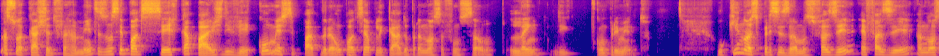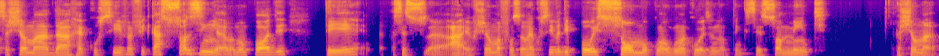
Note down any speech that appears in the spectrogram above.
na sua caixa de ferramentas, você pode ser capaz de ver como esse padrão pode ser aplicado para a nossa função len, de comprimento. O que nós precisamos fazer é fazer a nossa chamada recursiva ficar sozinha, ela não pode ter ah, eu chamo a função recursiva, depois somo com alguma coisa. Não, tem que ser somente a chamada.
